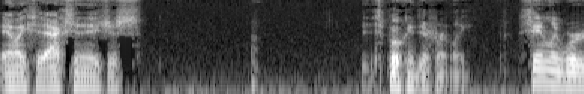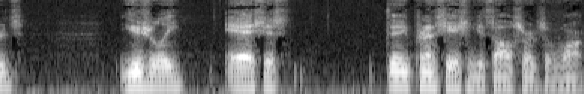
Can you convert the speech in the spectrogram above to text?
And like I said, accent is just spoken differently. Same words, usually, it's just the pronunciation gets all sorts of wrong.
